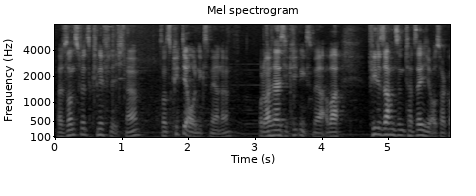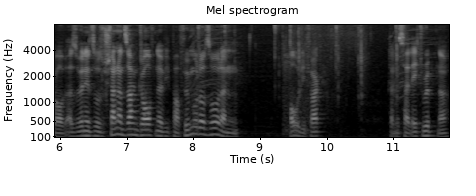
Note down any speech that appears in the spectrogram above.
Weil sonst wird es knifflig, ne? Sonst kriegt ihr auch nichts mehr, ne? Oder was heißt, ihr kriegt nichts mehr. Aber viele Sachen sind tatsächlich ausverkauft. Also wenn ihr so Standardsachen kauft, ne, wie Parfüm oder so, dann... Holy fuck. Dann ist halt echt RIP, ne?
